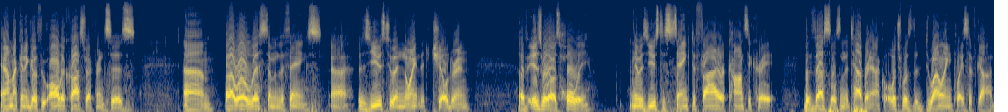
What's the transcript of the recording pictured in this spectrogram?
And I'm not going to go through all the cross references um, but I will list some of the things. Uh, it was used to anoint the children of Israel as holy, and it was used to sanctify or consecrate the vessels in the tabernacle, which was the dwelling place of God.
